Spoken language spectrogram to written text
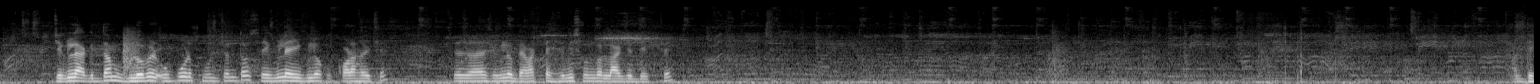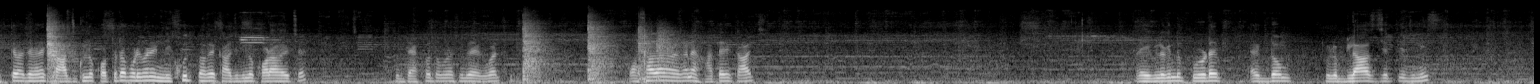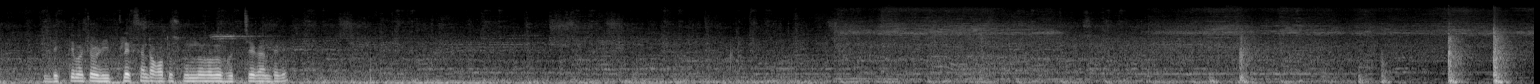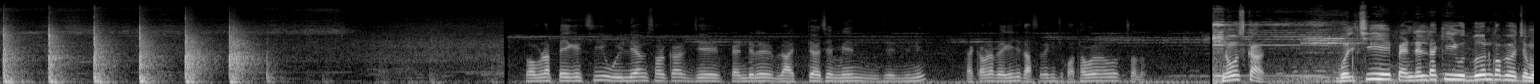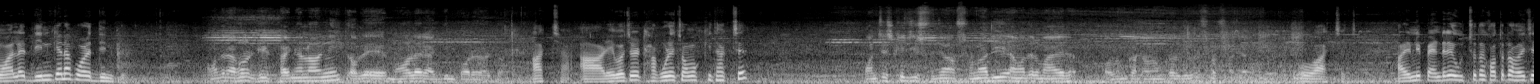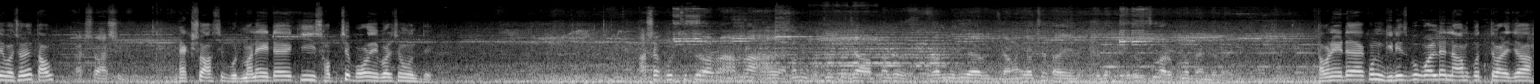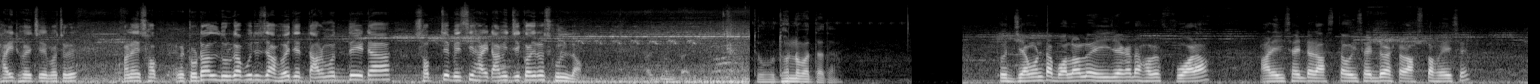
যেগুলো একদম গ্লোবের উপর পর্যন্ত সেগুলো এইগুলো করা হয়েছে। সেগুলো ব্যাপারটা হেভি সুন্দর লাগছে দেখতে। আর দেখতে পাচ্ছ এখানে কাজগুলো কতটা পরিমাণে নিখুঁতভাবে কাজগুলো করা হয়েছে। তো দেখো তোমরা শুধু একবার। অসাধারণ এখানে হাতের কাজ। এইগুলো কিন্তু পুরোটাই একদম গ্লাস জাতীয় জিনিস। দেখতে পাচ্ছ রিফ্লেকশানটা কত সুন্দরভাবে হচ্ছে এখান থেকে। আমরা পেয়ে গেছি উইলিয়াম সরকার যে প্যান্ডেলের দায়িত্বে আছে মেন যে যিনি তাকে আমরা পেয়ে গেছি তার সাথে কিছু কথা বলে নেব চলো। নমস্কার। বলছি এই প্যান্ডেলটা কি উদ্বোধন কবে হচ্ছে মহালয়ের দিনকে না পরের দিনকে আমাদের এখনও ডেট ফাইনাল হয়নি তবে মহলের একদিন পরে হয়তো। আচ্ছা আর এবছরে ঠাকুরের চমক কি থাকছে? পঞ্চাশ কেজি সোনা সোনা দিয়ে আমাদের মায়ের অলঙ্কার টলঙ্কারগুলো সব সাজানো। ও আচ্ছা আচ্ছা। আর এমনি প্যান্ডেলের উচ্চতা কতটা হয়েছে এবছরে তাও? একশো আশি একশো আশি ফুট মানে এটা কি সবচেয়ে বড় এবছরের মধ্যে? আশা করছি তো আমরা এখন পর্যন্ত যা আপনাদের সোশ্যাল মিডিয়া জানা যাচ্ছে তাই এর উঁচু আর কোনো প্যান্ডেল হয়নি। তার মানে এটা এখন গিনিস বুক ওয়ার্ল্ডের নাম করতে পারে যা হাইট হয়েছে এবছরে। মানে সব টোটাল দুর্গাপুজো যা হয়েছে তার মধ্যে এটা সবচেয়ে বেশি হাইট আমি যে কথাটা শুনলাম। একদম তাই। তো ধন্যবাদ দাদা। তো যেমনটা বলা হলো এই জায়গাটা হবে ফোয়ারা আর এই সাইডটা রাস্তা ওই সাইডেও একটা রাস্তা হয়েছে।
